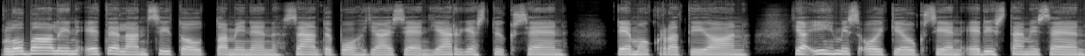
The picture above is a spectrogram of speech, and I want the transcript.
Globaalin etelän sitouttaminen sääntöpohjaiseen järjestykseen, demokratiaan ja ihmisoikeuksien edistämiseen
